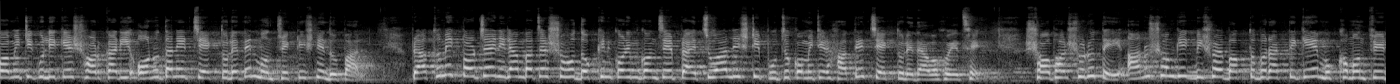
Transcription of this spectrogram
কমিটিগুলিকে সরকারি অনুদানের চেক তুলে দেন মন্ত্রী কৃষ্ণেন্দু পাল প্রাথমিক পর্যায়ে নিলামবাজার সহ দক্ষিণ করিমগঞ্জের প্রায় চুয়াল্লিশটি পুজো কমিটির হাতে চেক তুলে দেওয়া হয়েছে। সভার শুরুতেই আনুষঙ্গিক বিষয়ে বক্তব্য রাখতে গিয়ে মুখ্যমন্ত্রীর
